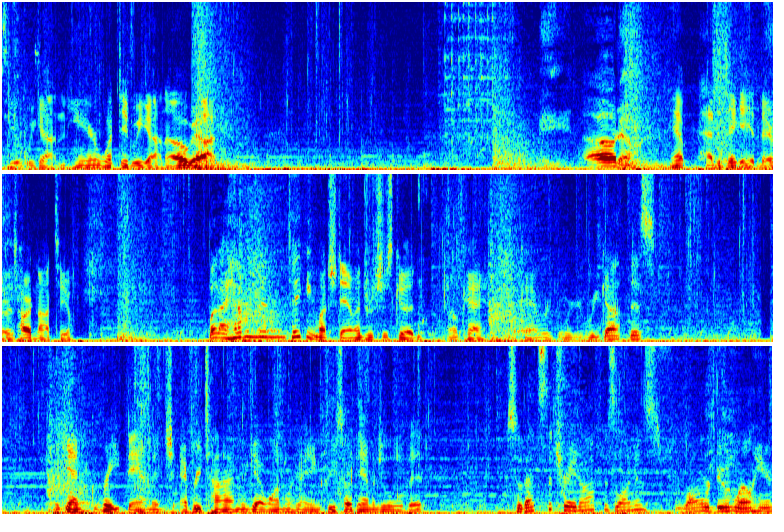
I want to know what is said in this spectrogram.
Let's see what we got in here. What did we got? Oh god. Oh no. Yep, had to take a hit there. It was hard not to. But I haven't been taking much damage, which is good. Okay, okay, we, we, we got this. Again, great damage. Every time we get one, we're going to increase our damage a little bit. So that's the trade-off as long as, as long as we're doing well here.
